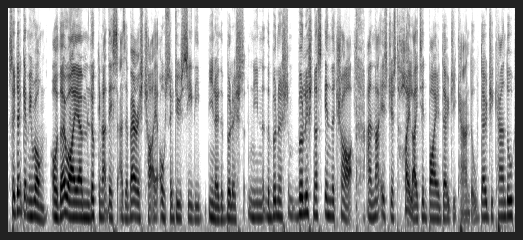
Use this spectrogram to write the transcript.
so don't get me wrong. Although I am looking at this as a bearish chart, I also do see the you know the bullish the bullish bullishness in the chart, and that is just highlighted by a doji candle. Doji candle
